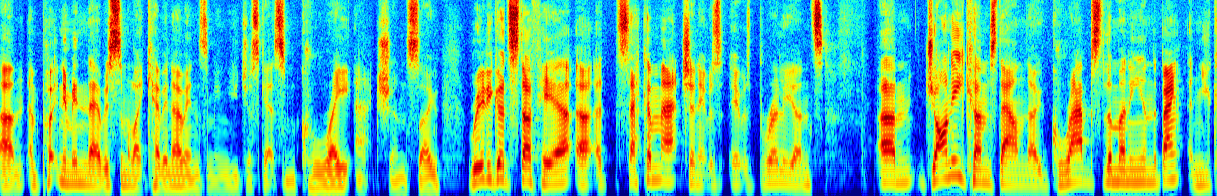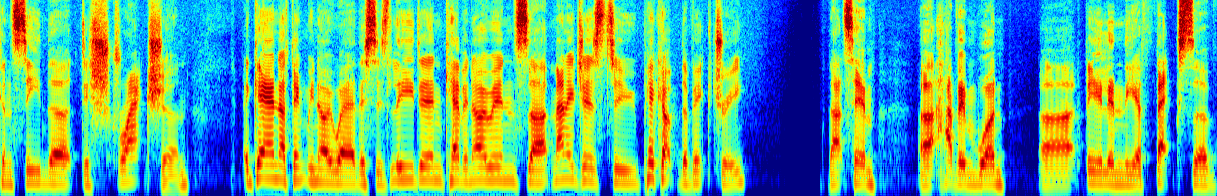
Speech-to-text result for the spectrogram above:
Um, and putting him in there with someone like Kevin Owens, I mean, you just get some great action. So really good stuff here. Uh, a second match, and it was it was brilliant. Um, Johnny comes down though, grabs the money in the bank, and you can see the distraction. Again, I think we know where this is leading. Kevin Owens uh, manages to pick up the victory. That's him uh, having won, uh, feeling the effects of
